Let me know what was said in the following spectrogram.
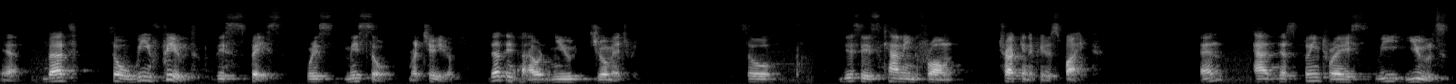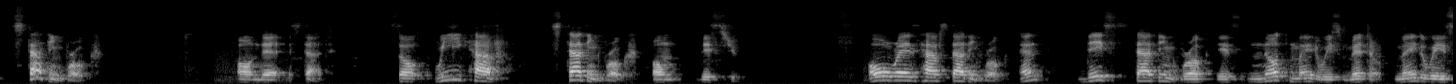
yeah. But so we filled this space with midsole material. That is our new geometry. So this is coming from track and field spike. And at the sprint race we use starting block on the start so we have starting block on this shoe always have starting block. And this starting block is not made with metal made with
